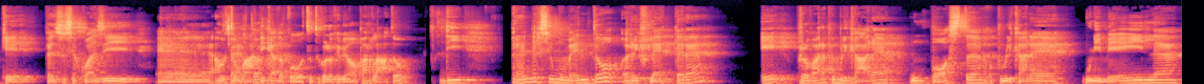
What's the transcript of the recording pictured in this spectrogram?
che penso sia quasi eh, automatica certo. dopo tutto quello che abbiamo parlato, di prendersi un momento, riflettere e provare a pubblicare un post o pubblicare un'email,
